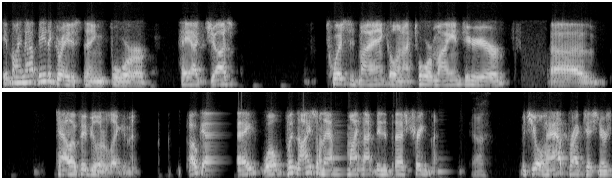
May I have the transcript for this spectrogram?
it might not be the greatest thing for, hey, I just twisted my ankle and I tore my anterior uh, talofibular ligament. Okay, well, putting ice on that might not be the best treatment. Yeah. But you'll have practitioners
